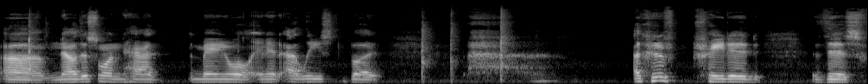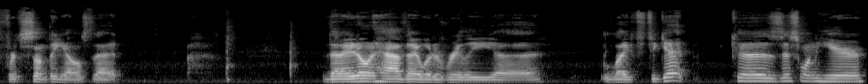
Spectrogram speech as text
Um, now this one had the manual in it at least, but I could have traded this for something else that that I don't have that I would have really uh, liked to get because this one here,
